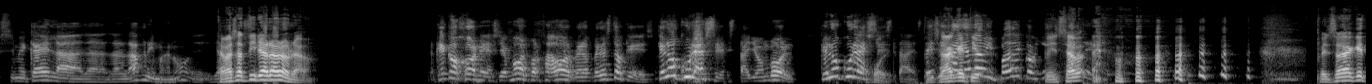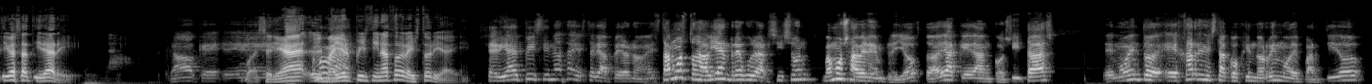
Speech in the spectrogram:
se me cae la, la- la lágrima, ¿no? Eh, ya ¿Te vas a tirar ahora? ¿Qué cojones, John Ball, por favor? ¿Pero, pero esto qué es? ¿Qué locura es esta, John Ball? ¿Qué locura es Joder, esta? Estáis engañando te- a mi padre con Pensaba... Pensaba que te ibas a tirar, eh. No, que... eh, sería el ¿cómo mayor va? piscinazo de la historia, eh. Sería el piscinazo de historia, pero no. Estamos todavía en regular season. Vamos a ver en playoff. Todavía quedan cositas. De momento, eh, Harden está cogiendo ritmo de partido.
